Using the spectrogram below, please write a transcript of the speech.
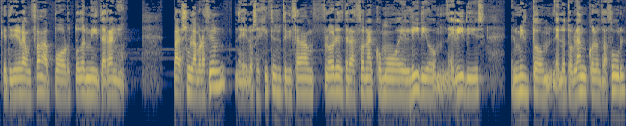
que tenía gran fama por todo el Mediterráneo. Para su elaboración, eh, los egipcios utilizaban flores de la zona como el lirio, el iris, el mirto, el loto blanco, el loto azul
